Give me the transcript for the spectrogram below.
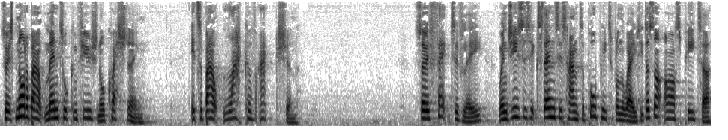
So it's not about mental confusion or questioning. It's about lack of action. So effectively, when Jesus extends his hand to pull Peter from the waves, he does not ask Peter,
